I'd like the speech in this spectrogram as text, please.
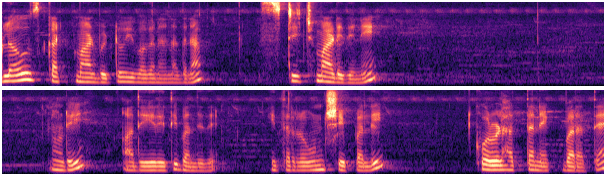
ಬ್ಲೌಸ್ ಕಟ್ ಮಾಡಿಬಿಟ್ಟು ಇವಾಗ ನಾನು ಅದನ್ನು ಸ್ಟಿಚ್ ಮಾಡಿದ್ದೀನಿ. ನೋಡಿ, ಅದೇ ರೀತಿ ಬಂದಿದೆ. ಈ ಥರ ರೌಂಡ್ ಶೇಪಲ್ಲಿ ಕೊರಳು ಹತ್ತ ನೆಕ್ ಬರುತ್ತೆ.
